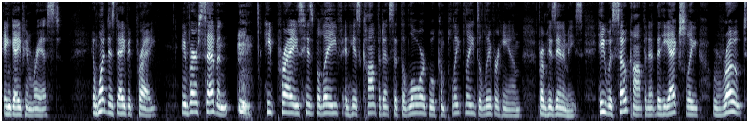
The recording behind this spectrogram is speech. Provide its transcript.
and gave him rest. And what does David pray? In verse 7, he prays his belief and his confidence that the Lord will completely deliver him from his enemies. He was so confident that he actually wrote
